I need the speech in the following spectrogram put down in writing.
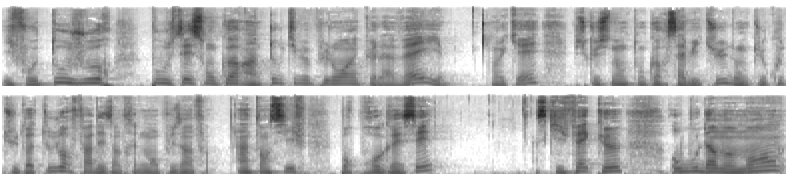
il faut toujours pousser son corps un tout petit peu plus loin que la veille ok? Puisque sinon ton corps s'habitue, donc du coup tu dois toujours faire des entraînements plus intensifs pour progresser. Ce qui fait que au bout d'un moment,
